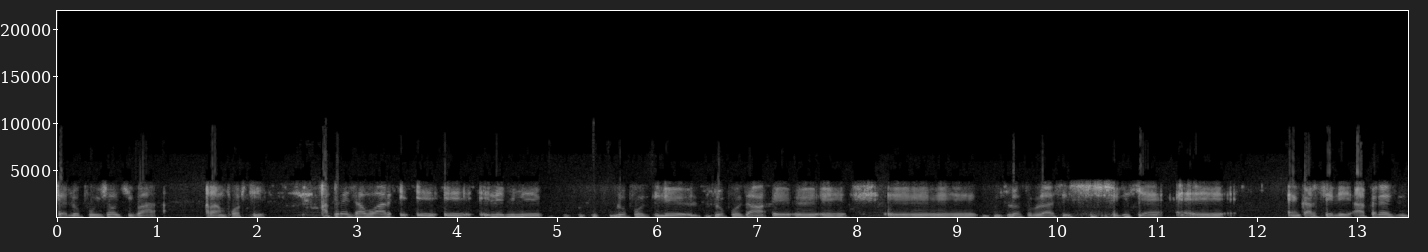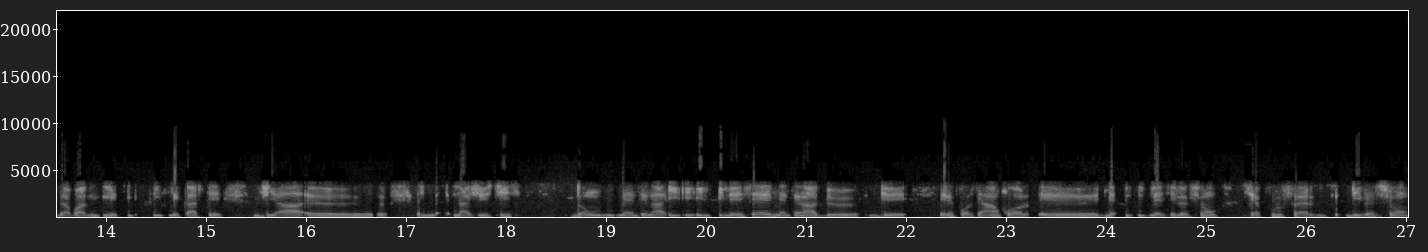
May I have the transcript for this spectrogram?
c'est l'opposition qui va remporter. Après avoir éliminé l'opposant et, l'autre, celui qui est incarcéré, après avoir l'écarté via euh, la justice, donc maintenant, il, il, essaie maintenant de, de reporter encore euh, les, élections. C'est pour faire diversion.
